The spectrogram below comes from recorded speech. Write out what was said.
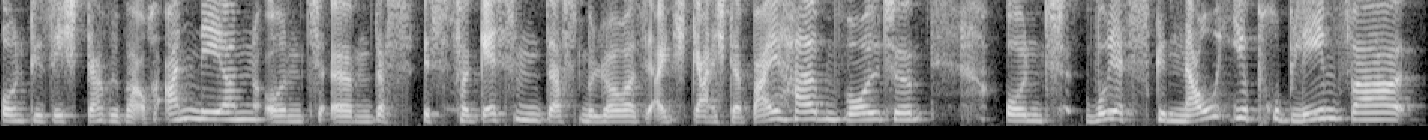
und die sich darüber auch annähern. Und ähm, das ist vergessen, dass Melora sie eigentlich gar nicht dabei haben wollte. Und wo jetzt genau ihr Problem war,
